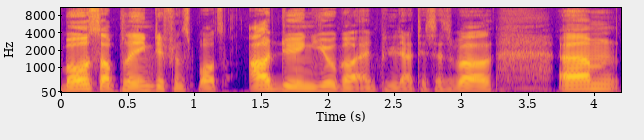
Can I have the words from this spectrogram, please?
both are playing different sports, are doing yoga and Pilates as well. Um,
